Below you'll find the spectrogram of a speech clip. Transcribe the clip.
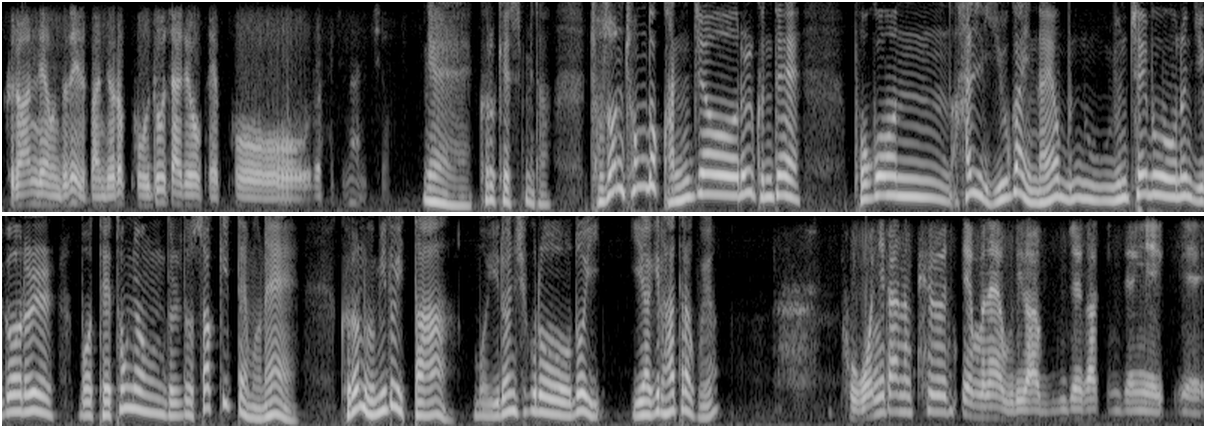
그러한 내용들은 일반적으로 보도 자료 배포를 하지는 않죠. 예, 그렇겠습니다. 조선 총독 관저를 근데 복원할 이유가 있나요? 문- 문체부는 이거를 뭐 대통령들도 썼기 때문에 그런 의미도 있다. 뭐 이런 식으로도 이, 이야기를 하더라고요. 복원이라는 표현 때문에 우리가 문제가 굉장히 예,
